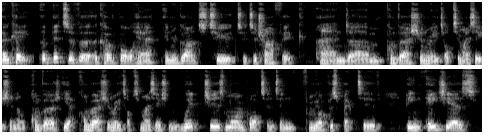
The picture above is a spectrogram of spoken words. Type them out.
Okay, a bit of a, a curveball here in regards to, to, to traffic and um, conversion rate optimization or convert yeah conversion rate optimization. Which is more important in from your perspective? Being years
